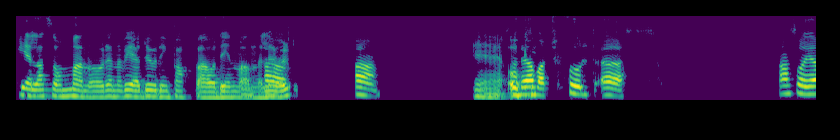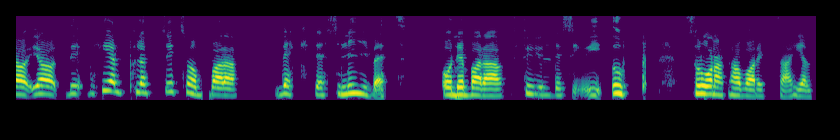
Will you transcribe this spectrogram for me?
hela sommaren och renoverat, du och din pappa och din man, eller Ja. hur? ja. Eh, Så och det har varit fullt ös. Alltså jag, jag, det, helt plötsligt så bara väcktes livet. Och det bara fylldes upp från att ha varit så här helt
